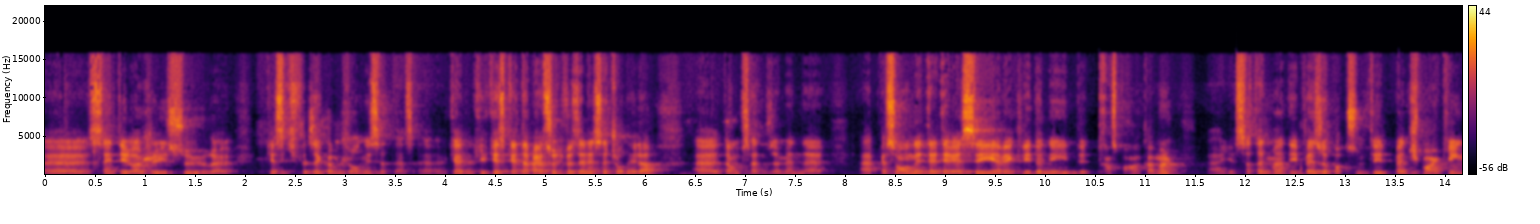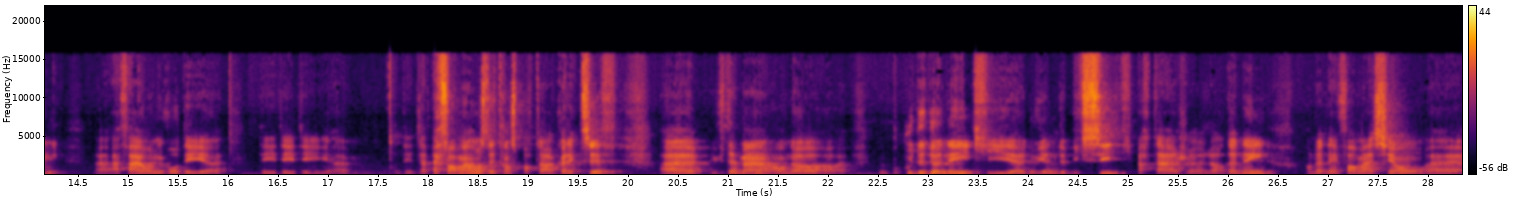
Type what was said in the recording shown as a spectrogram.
euh, s'interroger sur euh, qu'est-ce qu'il faisait comme journée, cette, euh, qu'est-ce quelle température il faisait cette journée-là. Euh, donc, ça nous amène. Euh, après ça, on est intéressé avec les données de transport en commun. il y a certainement des belles opportunités de benchmarking à faire au niveau des, des, des, des de la performance des transporteurs collectifs. Euh, évidemment, on a beaucoup de données qui euh, nous viennent de Bixi, qui partagent euh, leurs données. On a de l'information euh,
